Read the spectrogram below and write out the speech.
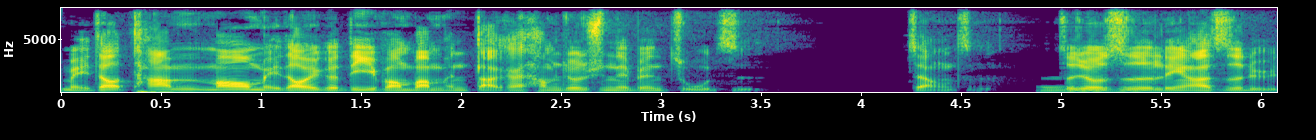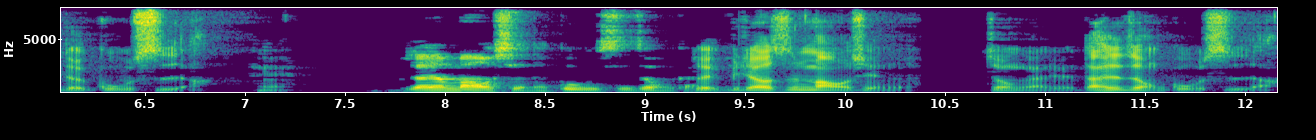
每到他猫每到一个地方把门打开，他们就去那边阻止，这样子，这就是铃芽之旅的故事啊，比较像冒险的故事这种感觉，对，比较是冒险的这种感觉，但是这种故事啊。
